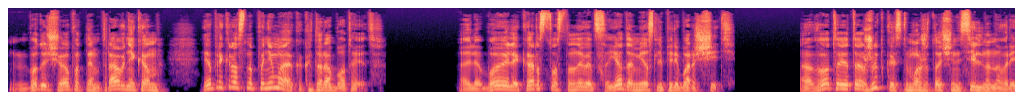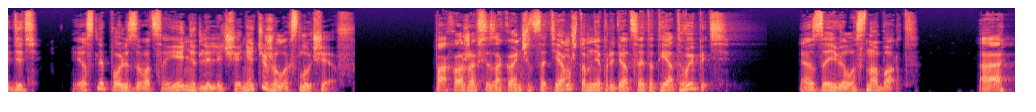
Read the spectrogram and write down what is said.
Будучи опытным травником, я прекрасно понимаю, как это работает. Любое лекарство становится ядом, если переборщить. А вот и эта жидкость может очень сильно навредить, если пользоваться ей не для лечения тяжелых случаев. «Похоже, все закончится тем, что мне придётся этот яд выпить», — заявила Снобард. «А?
